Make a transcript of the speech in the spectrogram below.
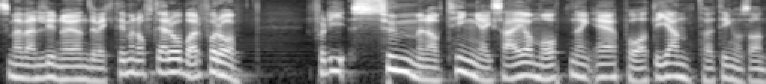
som er veldig nøyende viktig, men ofte er det òg bare for å Fordi summen av ting jeg sier, og måten jeg er på, at jeg gjentar ting og sånn,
